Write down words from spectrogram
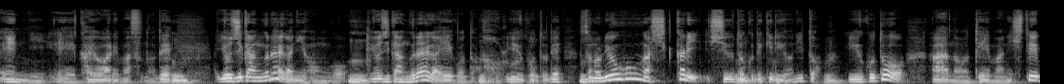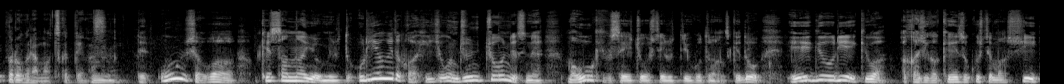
園に、えー、通われますので、うん、4時間ぐらいが日本語、うん、4時間ぐらいが英語ということで、その両方がしっかり習得できるようにということを、あの、テーマにしてプログラムを作っています。で、御社は、決算内容を見ると、売上高は非常に順調にですね、まあ、大きく成長しているということなんですけど、営業利益は赤字が継続してますし、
